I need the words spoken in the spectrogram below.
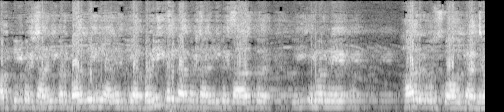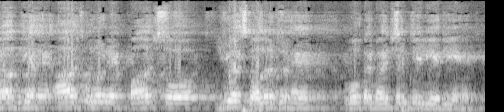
अपनी परेशानी पर बल नहीं आने दिया, बड़ी खंदा परेशानी के साथ इन्होंने हर उस कॉल का जवाब दिया है, आज उन्होंने 500 यूएस डॉलर जो है, वो कन्वेंशन के लिए दिए हैं।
